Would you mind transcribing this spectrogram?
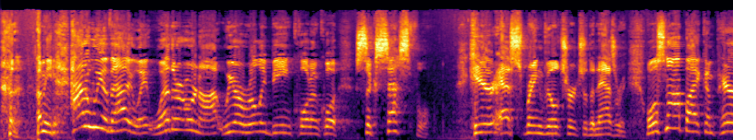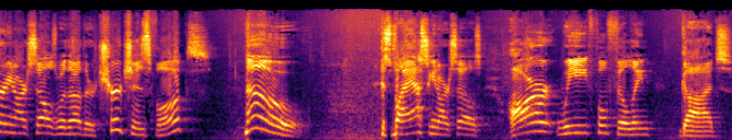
I mean, how do we evaluate whether or not we are really being, quote unquote, successful here at Springville Church of the Nazarene? Well, it's not by comparing ourselves with other churches, folks. No. It's by asking ourselves, are we fulfilling God's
